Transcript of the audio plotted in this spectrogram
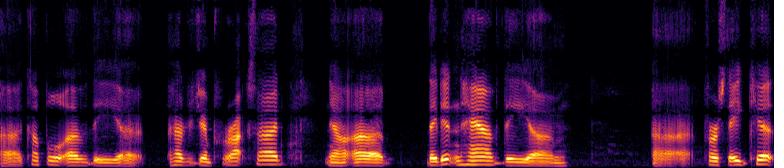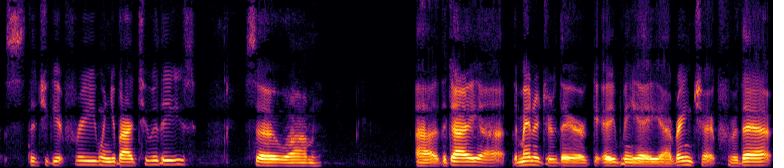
a couple of the uh, hydrogen peroxide. Now, uh, they didn't have the um, uh, first aid kits that you get free when you buy two of these. So, um, uh, the guy, uh, the manager there gave me a uh, rain check for that.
